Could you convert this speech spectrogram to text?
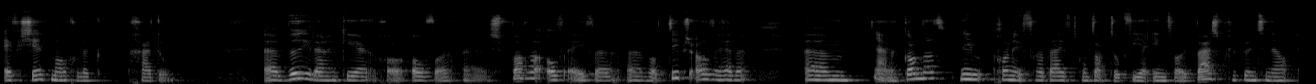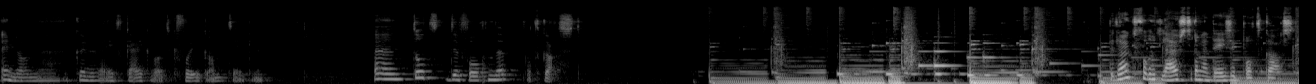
efficiënt mogelijk gaat doen. Uh, wil je daar een keer over uh, sparren of even wat tips over hebben? Um, nou, dan kan dat. Neem gewoon even vrijblijvend contact op via info.basisbegrip.nl en dan eh, kunnen we even kijken wat ik voor je kan betekenen. Ehm, tot de volgende podcast. Bedankt voor het luisteren naar deze podcast.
